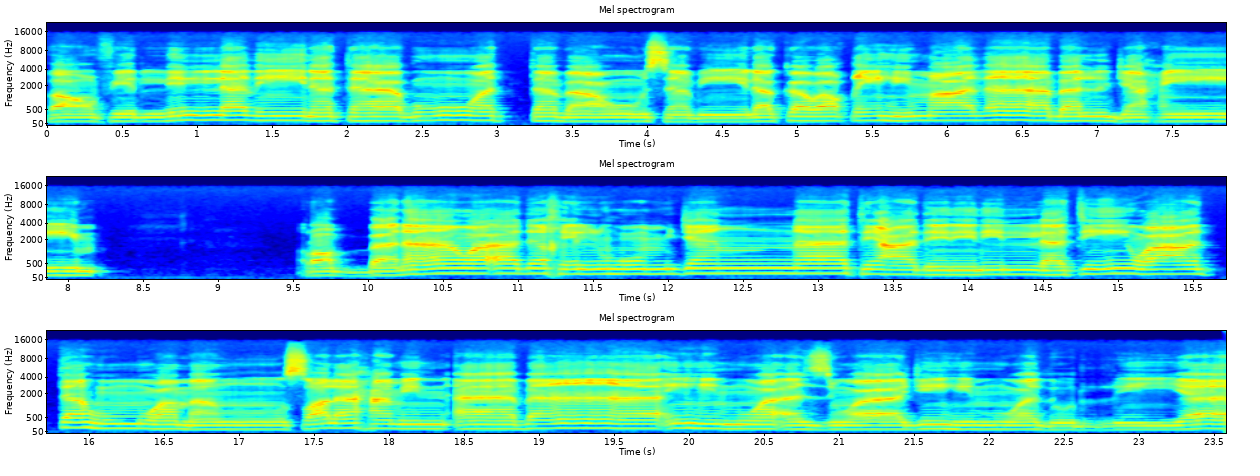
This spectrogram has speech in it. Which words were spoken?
فاغفر للذين تابوا واتبعوا سبيلك وقهم عذاب الجحيم. ربنا وأدخلهم جنات عدن التي وعدتهم ومن صلح من آبائهم وأزواجهم وذرياتهم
